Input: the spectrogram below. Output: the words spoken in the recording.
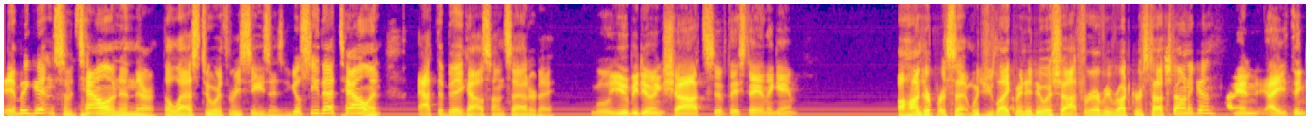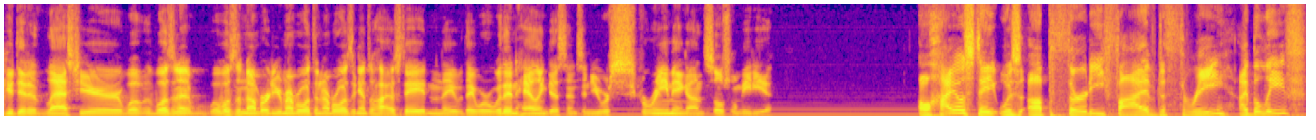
They've been getting some talent in there the last two or three seasons. You'll see that talent at the Big House on Saturday. Will you be doing shots if they stay in the game? A hundred percent. Would you like me to do a shot for every Rutgers touchdown again? I mean, I think you did it last year. What wasn't it? What was the number? Do you remember what the number was against Ohio State? And they they were within hailing distance, and you were screaming on social media. Ohio State was up 35 to 3, I believe,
